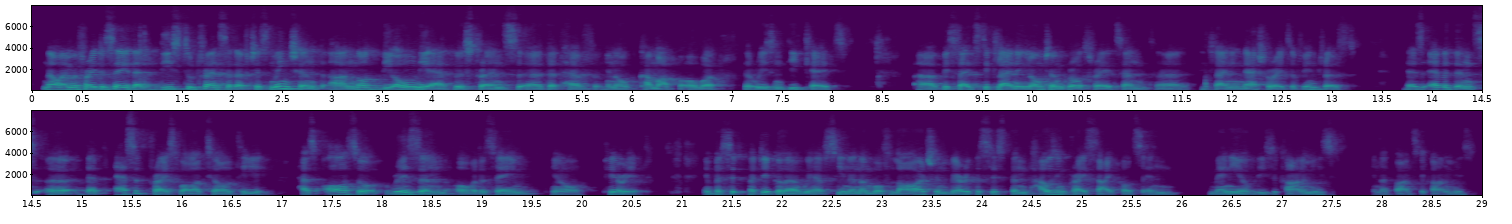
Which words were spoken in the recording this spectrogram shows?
Now, I'm afraid to say that these two trends that I've just mentioned are not the only adverse trends uh, that have you know, come up over the recent decades. Uh, besides declining long-term growth rates and uh, declining national rates of interest, there's evidence uh, that asset price volatility has also risen over the same you know, period. In particular, we have seen a number of large and very persistent housing price cycles in many of these economies, in advanced economies.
